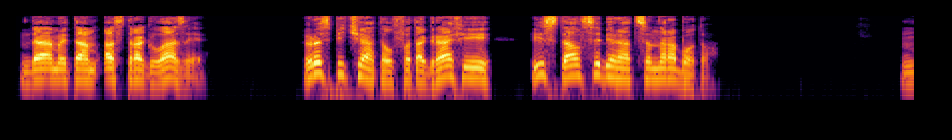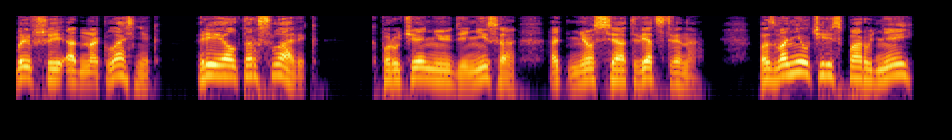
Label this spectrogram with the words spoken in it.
Дамы там остроглазые. Распечатал фотографии и стал собираться на работу. Бывший одноклассник, риэлтор Славик, к поручению Дениса отнесся ответственно. Позвонил через пару дней,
